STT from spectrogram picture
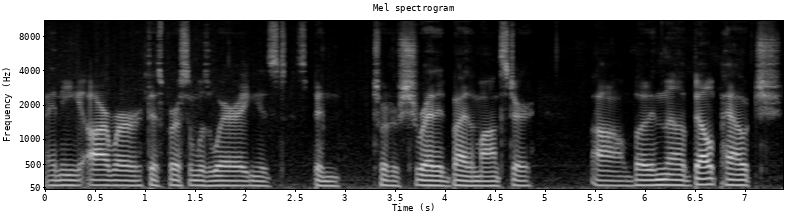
Any armor this person was wearing has been sort of shredded by the monster. Um, but in the belt pouch,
